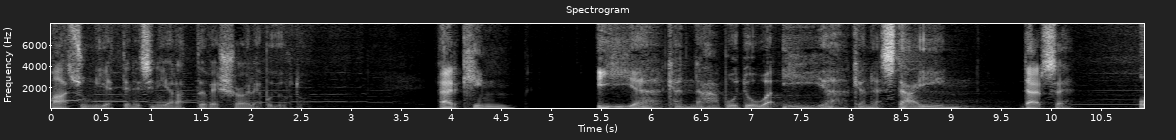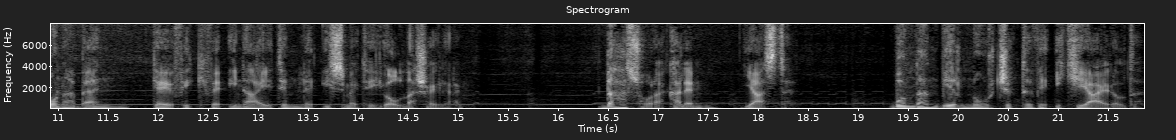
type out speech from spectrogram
masumiyet denizini yarattı ve şöyle buyurdu. Her kim, İyyâke na'budu ve iyyâke nesta'in derse, ona ben tevfik ve inayetimle ismeti yoldaş eylerim. Daha sonra kalem yazdı. Bundan bir nur çıktı ve ikiye ayrıldı.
